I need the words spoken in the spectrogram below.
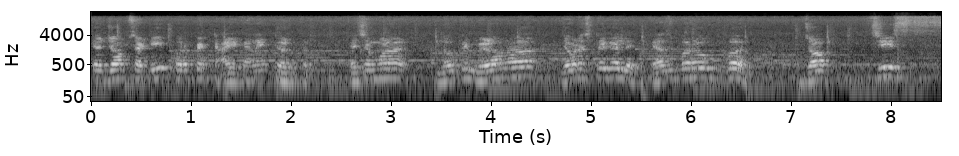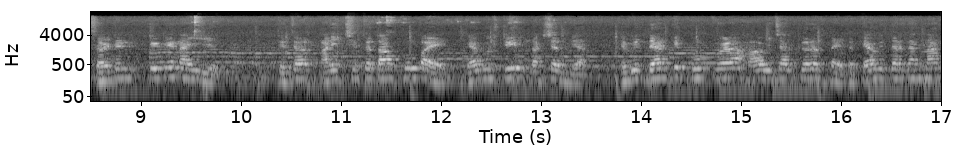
त्या जॉबसाठी परफेक्ट आहे का नाही ठरतं. त्याच्यामुळं नोकरी मिळवणं जेवढं स्ट्रगल आहे त्याचबरोबर जॉबची सर्टिनिटी नाही आहे तिथं अनिश्चितता खूप आहे. या गोष्टी लक्षात घ्या. हे विद्यार्थी खूप वेळा हा विचार करत नाही. तर त्या विद्यार्थ्यांना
